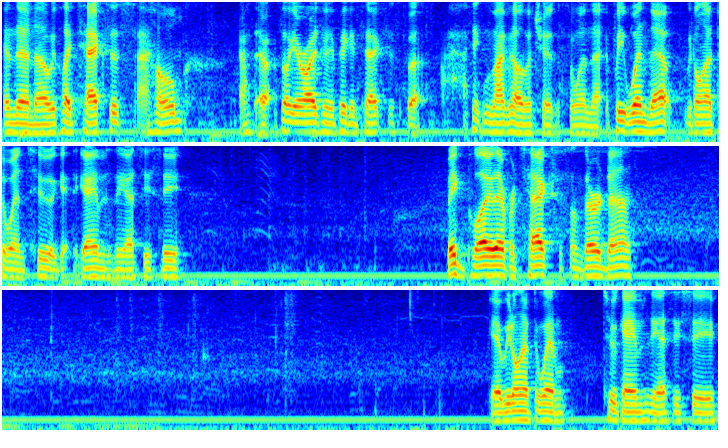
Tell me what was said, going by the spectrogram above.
And then uh, we play Texas at home. I, feel like everybody's gonna be picking Texas, but I think we might be able to have a chance to win that. If we win that, we don't have to win two games in the SEC. Big play there for Texas on third down. Yeah, we don't have to win two games in the SEC.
